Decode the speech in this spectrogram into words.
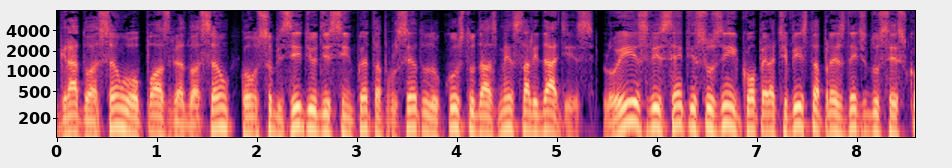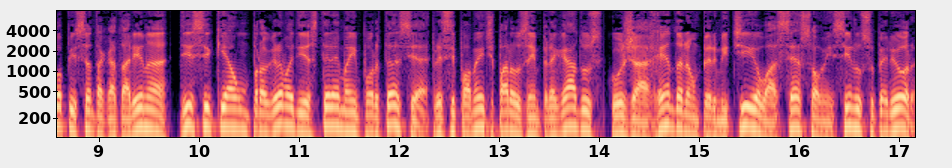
graduação ou pós-graduação, com subsídio de 50% do custo das mensalidades. Luiz Vicente Suzin, cooperativista presidente do Sescope Santa Catarina, disse que é um programa de extrema importância, principalmente para os empregados cuja renda não permitia o acesso ao ensino superior.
